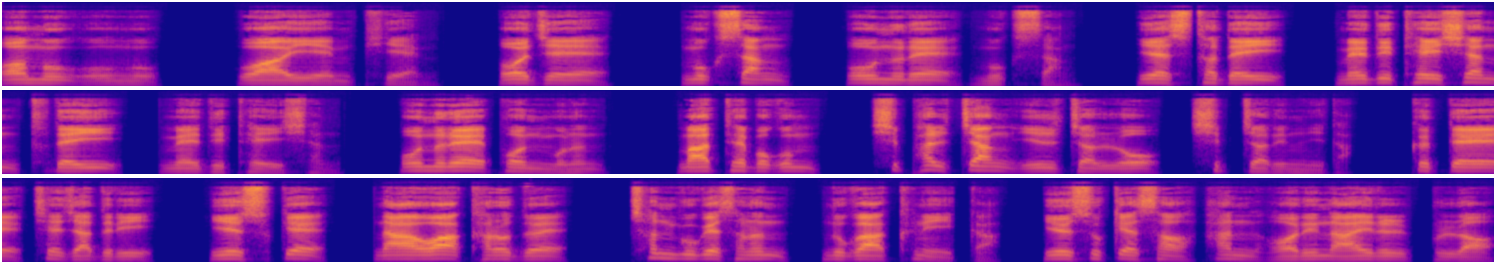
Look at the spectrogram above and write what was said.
어묵 우묵 YMPM 어제의 묵상 오늘의 묵상. Yesterday Meditation Today Meditation. 오늘의 본문은 마태복음 18장 1절로 10절입니다. 그때의 제자들이 예수께 나와 가로되 천국에서는 누가 크니까? 예수께서 한 어린아이를 불러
